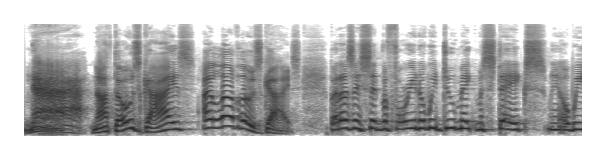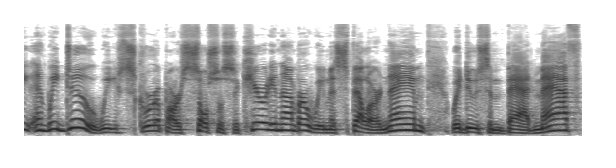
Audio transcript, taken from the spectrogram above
Nah, not those guys. I love those guys. But as I said before, you know, we do make mistakes. You know, we and we do. We screw up our social security number, we misspell our name, we do some bad math.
